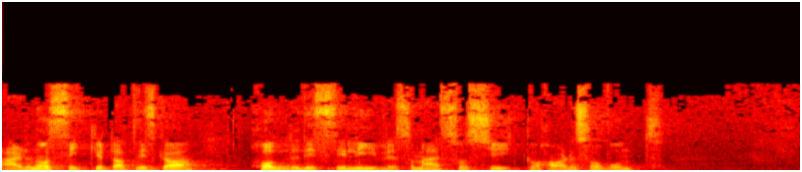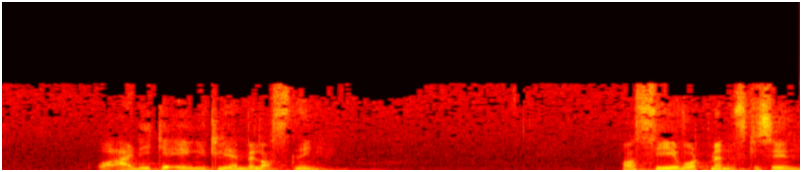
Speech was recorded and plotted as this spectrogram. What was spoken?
Er det nå sikkert at vi skal holde disse i live som er så syke og har det så vondt? Og er det ikke egentlig en belastning? Hva sier vårt menneskesyn?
